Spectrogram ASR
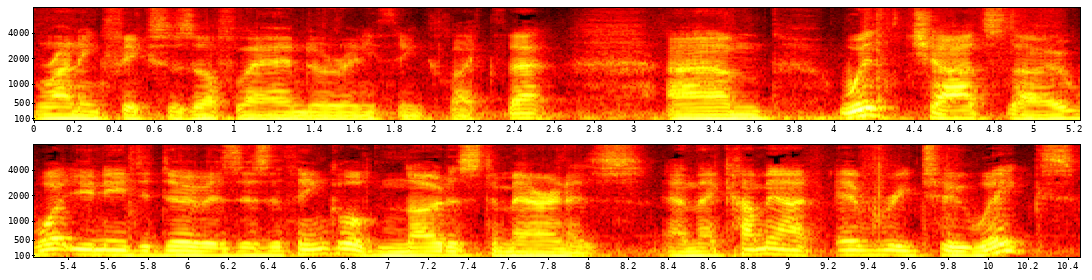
running fixes off land or anything like that. Um, with charts, though, what you need to do is there's a thing called Notice to Mariners, and they come out every two weeks,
